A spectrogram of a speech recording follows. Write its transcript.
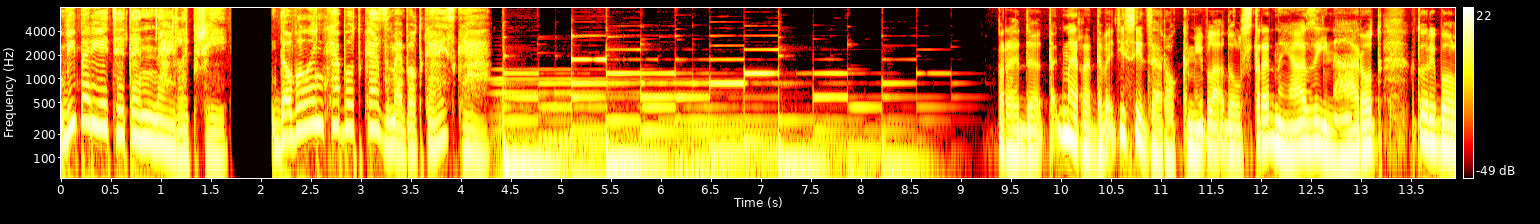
vyberiete ten najlepší. dovolenka.zme.sk Pred takmer 2000 rokmi vládol v Strednej Ázii národ, ktorý bol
